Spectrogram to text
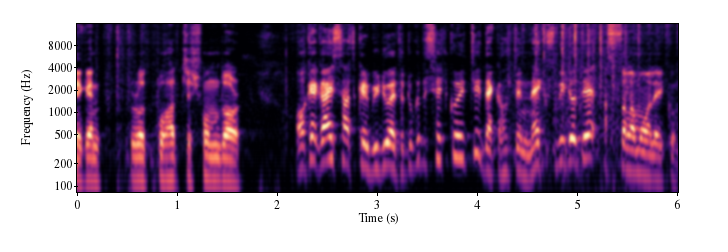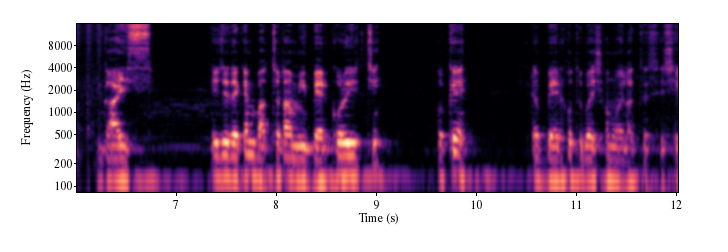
দেখেন, রোদ পোহাচ্ছে সুন্দর। ওকে গাইস আজকের ভিডিও এতটুকুতে শেষ করেছি। দেখা হচ্ছে নেক্সট ভিডিওতে আসসালামু আলাইকুম। গাইস এই যে দেখেন, বাচ্চাটা আমি বের করে দিচ্ছি। ওকে এটা বের হতে ভাই সময় লাগতেছে। সে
